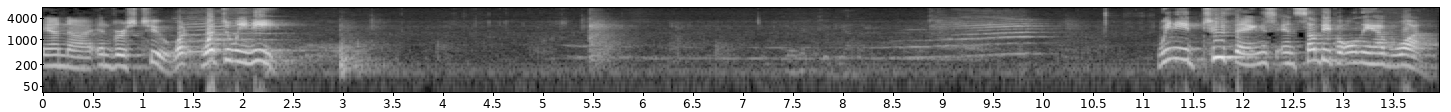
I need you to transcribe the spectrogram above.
in, uh, in verse 2? What, what do we need? We need two things, and some people only have one.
